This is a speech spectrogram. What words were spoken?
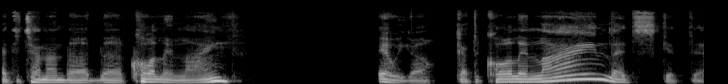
Had to turn on the the calling line. There we go. Got the call in line. Let's get the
